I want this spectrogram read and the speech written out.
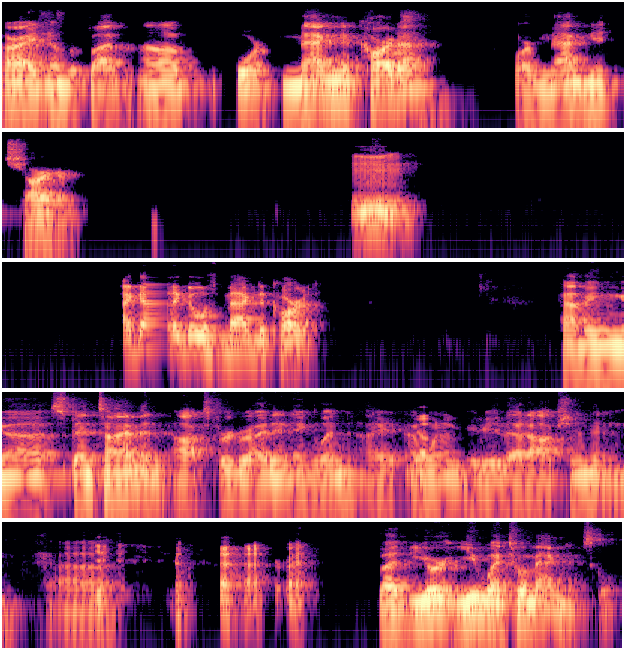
All right, number five uh, for Magna Carta or Magnet Charter. Hmm. I got to go with Magna Carta. Having uh, spent time in Oxford, right in England, I, yep. I wanted to give you that option, and uh, yeah. right. But you're you went to a magnet school.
